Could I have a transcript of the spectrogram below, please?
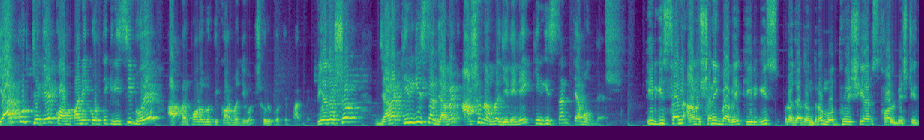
এয়ারপোর্ট থেকে কোম্পানি কর্তৃক রিসিভ হয়ে আপনার পরবর্তী কর্মজীবন শুরু করতে পারবেন। প্রিয় দর্শক, যারা কিরগিস্তান যাবেন, আসুন আমরা জেনে নিই কিরগিস্তান কেমন দেশ। কিরগিজস্তান আনুষ্ঠানিকভাবে কিরগিজ প্রজাতন্ত্র মধ্য এশিয়ার স্থল বেষ্টিত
